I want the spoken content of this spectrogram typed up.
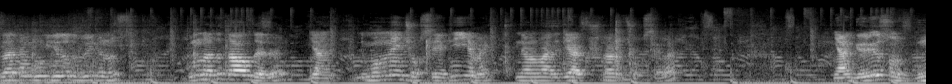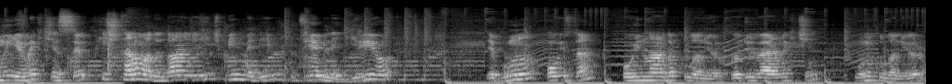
zaten bu videoda da duydunuz. Bunun adı daldarı. Yani limonun en çok sevdiği yemek. Normalde diğer kuşlar da çok sever. Yani görüyorsunuz bunu yemek için sırf hiç tanımadığı, daha önce hiç bilmediği bir kutuya bile giriyor. E bunu o yüzden oyunlarda kullanıyorum. Ödül vermek için bunu kullanıyorum.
